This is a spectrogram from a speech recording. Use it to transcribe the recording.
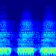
Música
